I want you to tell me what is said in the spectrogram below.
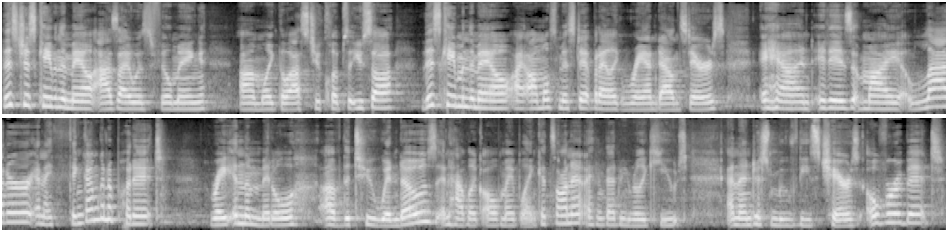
this just came in the mail as I was filming um, like the last two clips that you saw. This came in the mail. I almost missed it, but I like ran downstairs. And it is my ladder, and I think I'm gonna put it right in the middle of the two windows and have like all of my blankets on it. I think that'd be really cute. And then just move these chairs over a bit,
